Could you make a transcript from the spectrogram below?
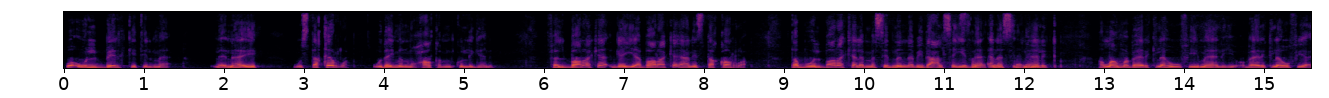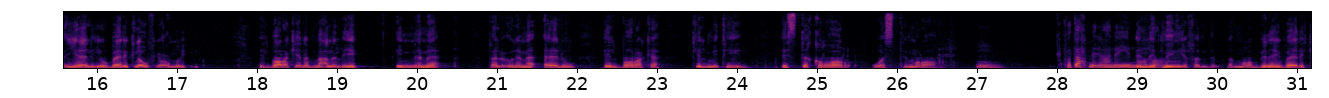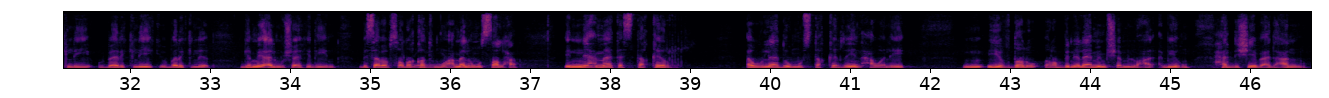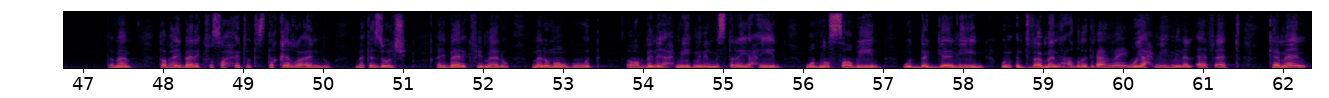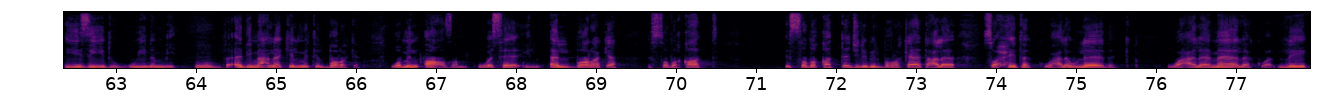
وأقول بركة الماء. لأنها إيه؟ مستقرة ودايما محاطة من كل جانب. فالبركة جاية بركة يعني استقر. طب والبركة لما سيدنا النبي دعا لسيدنا أنس بن. مالك اللهم بارك له في ماله وبارك له في عياله وبارك له في عمره. البركة هنا بمعنى الإيه؟ النماء فالعلماء قالوا البركة كلمتين استقرار واستمرار. فتحمل عينين الاثنين يا فندم لما ربنا يبارك لي ويبارك ليك ويبارك لجميع المشاهدين بسبب صدقاتهم وأعمالهم الصالحة النعمة تستقر اولاده مستقرين حواليه يفضلوا ربنا لامم شمله بيهم محدش يبعد عنه. تمام؟ طب هيبارك في صحته تستقر عنده ما تزولش. هيبارك في ماله ماله موجود ربنا يحميه من المستريحين. والنصابين والدجالين وال- انت فاهماني حضرتك؟ فاهمين. ويحميه من الآفات. كمان يزيده وينميه. فأدي معنى كلمة البركة. ومن أعظم وسائل البركة الصدقات. الصدقات تجلب البركات على صحتك وعلى أولادك وعلى مالك و... ليه؟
